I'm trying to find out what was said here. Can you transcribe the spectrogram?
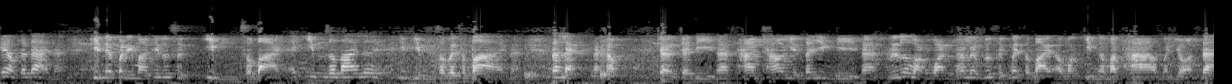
แก้วก็ได้นะกินในปริมาณที่รู้สึกอิ่มสบายให้อิ่มสบายเลย อิ่มอิ่มสบายสบายนะนั่นแหละนะครับ จะจะดีนะทานเช้าเย็นได้ยิ่งดีนะหรือระหว่างวันถ้าเริ่มรู้สึกไม่สบายเอามากินเอามาทามาหยอดได้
